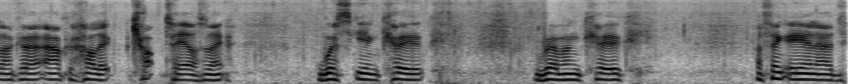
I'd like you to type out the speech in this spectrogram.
like a alcoholic cocktails like whiskey and coke, rum and coke. I think Ian had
